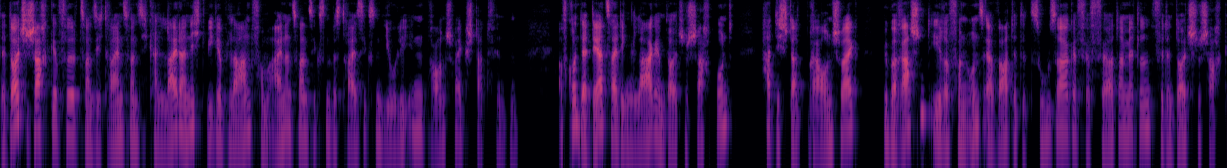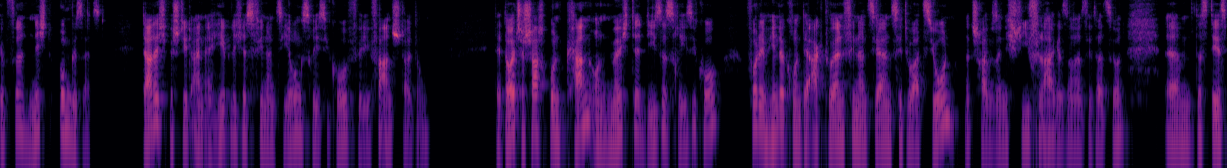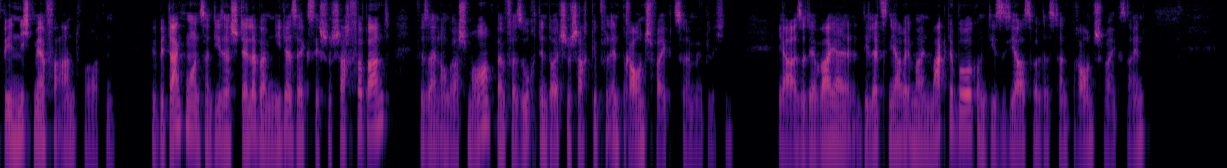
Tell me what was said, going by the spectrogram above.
Der deutsche Schachgipfel 2023 kann leider nicht wie geplant vom 21. bis 30. Juli in Braunschweig stattfinden. Aufgrund der derzeitigen Lage im Deutschen Schachbund hat die Stadt Braunschweig überraschend ihre von uns erwartete Zusage für Fördermittel für den Deutschen Schachgipfel nicht umgesetzt. Dadurch besteht ein erhebliches Finanzierungsrisiko für die Veranstaltung. Der Deutsche Schachbund kann und möchte dieses Risiko vor dem Hintergrund der aktuellen finanziellen Situation, jetzt schreiben Sie nicht Schieflage, sondern Situation, ähm, des DSB nicht mehr verantworten. Wir bedanken uns an dieser Stelle beim Niedersächsischen Schachverband für sein Engagement beim Versuch, den deutschen Schachgipfel in Braunschweig zu ermöglichen. Ja, also der war ja die letzten Jahre immer in Magdeburg und dieses Jahr soll das dann Braunschweig sein.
